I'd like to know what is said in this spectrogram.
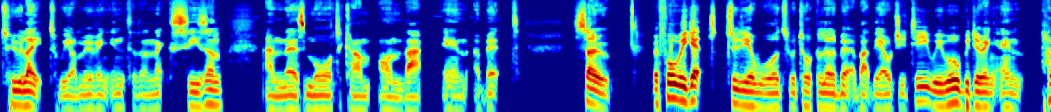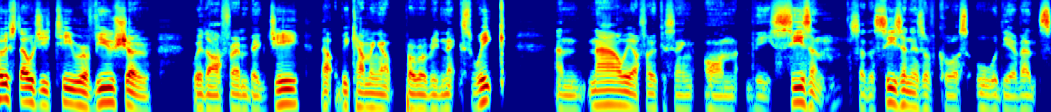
too late. We are moving into the next season and there's more to come on that in a bit. So before we get to the awards, we'll talk a little bit about the LGT. We will be doing a post LGT review show with our friend Big G. That will be coming up probably next week. And now we are focusing on the season. So the season is, of course, all the events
